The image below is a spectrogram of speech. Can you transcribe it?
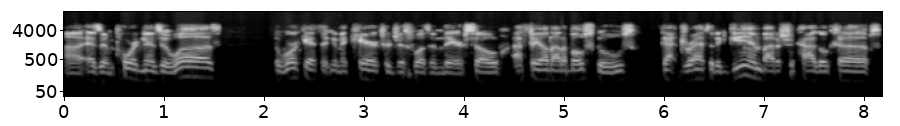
Uh, as important as it was, the work ethic and the character just wasn't there. So I failed out of both schools. got drafted again by the Chicago Cubs,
